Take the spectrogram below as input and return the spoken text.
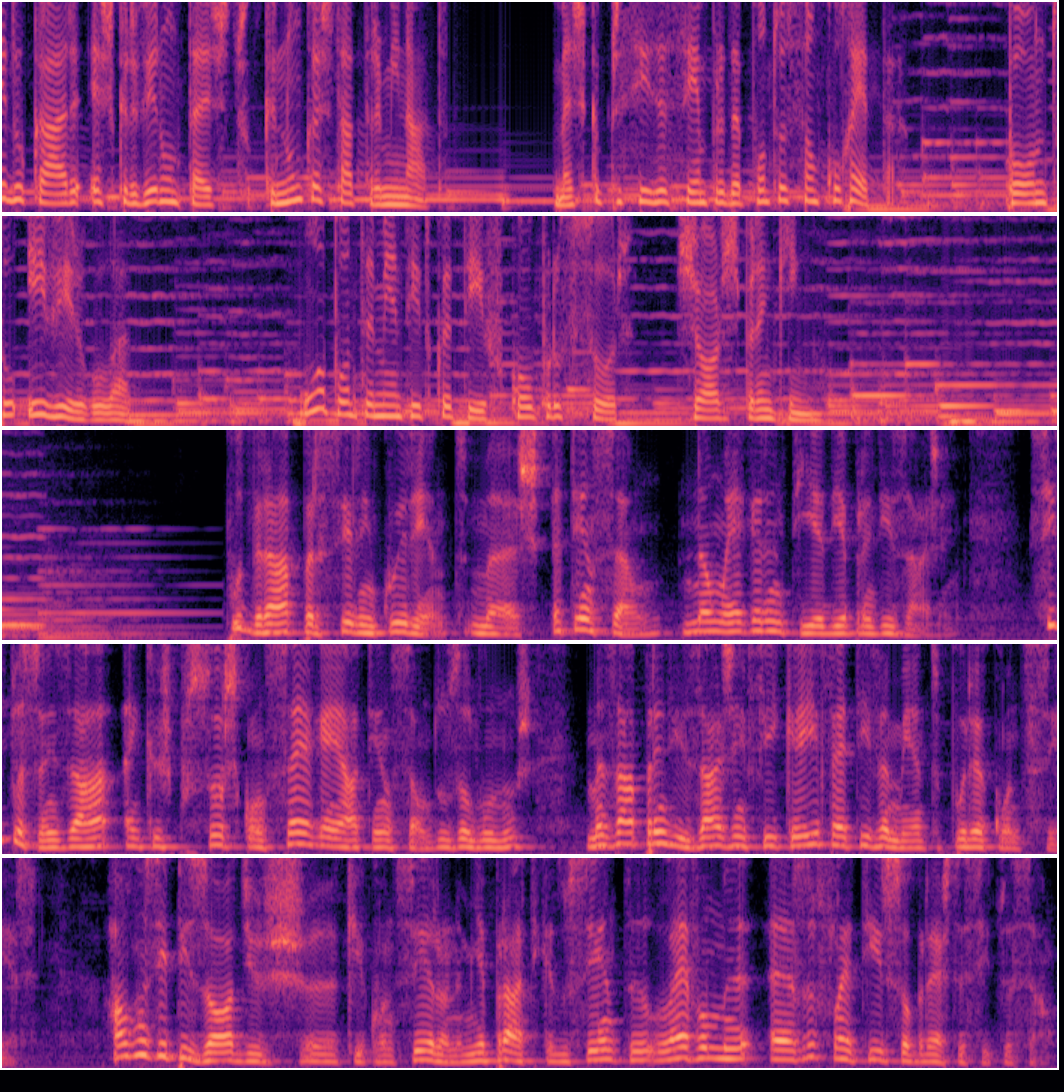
Educar é escrever um texto que nunca está terminado, mas que precisa sempre da pontuação correta. Ponto e vírgula. Um apontamento educativo com o professor Jorge Branquinho. Poderá parecer incoerente, mas atenção não é garantia de aprendizagem. Situações há em que os professores conseguem a atenção dos alunos, mas a aprendizagem fica efetivamente por acontecer. Alguns episódios eh, que aconteceram na minha prática docente levam-me a refletir sobre esta situação.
